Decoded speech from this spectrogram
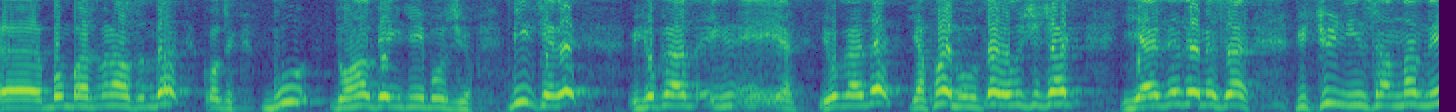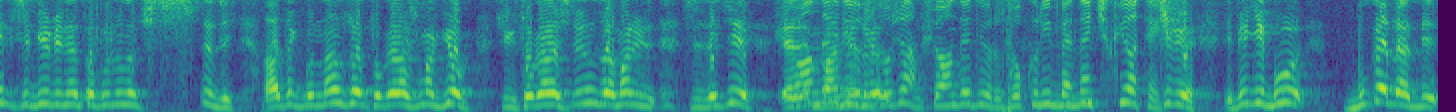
e, bombardıman altında olacak. Bu doğal dengeyi bozuyor. Bir kere yukarıda, e, e, yukarıda yapay bulutlar oluşacak. Yerde de mesela bütün insanların hepsi birbirine dokunduğunda çıt çıt edecek. Artık bundan sonra tokalaşmak yok. Çünkü tokalaştığınız zaman sizdeki e, Şu anda manyetik- ediyoruz hocam. Şu anda ediyoruz. Dokunayım benden çıkıyor ateş. çıkıyor. E peki bu bu kadar bir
